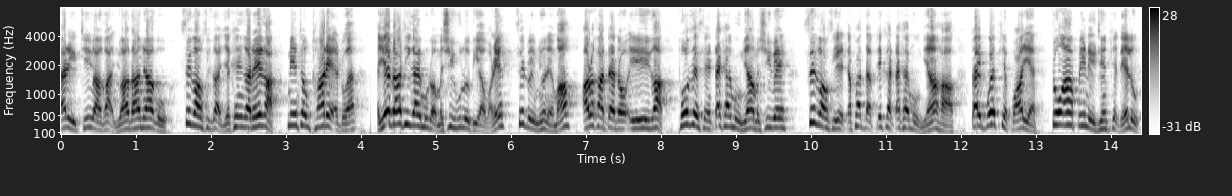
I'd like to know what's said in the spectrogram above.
အဲ့ဒီကြီးရွာကရွာသားများကိုစစ်ကောင်စီကရခိုင်ကလေးကနှင်းထုတ်ထားတဲ့အတွက်အရက်သားထိခိုက်မှုတော့မရှိဘူးလို့သိရပါတယ်စစ်တွေမျိုးနယ်မှာအရခတက်တော် AA ကထိုးစစ်ဆင်တိုက်ခိုက်မှုများမရှိဘဲစစ်ကောင်စီရဲ့တစ်ဖက်သက်ပစ်ခတ်တိုက်ခိုက်မှုများဟာတိုက်ပွဲဖြစ်ပွားရန်တွန်းအားပေးနေခြင်းဖြစ်တယ်လို့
